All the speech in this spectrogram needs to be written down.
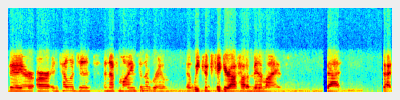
there are intelligent enough minds in the room that we can figure out how to minimize that that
